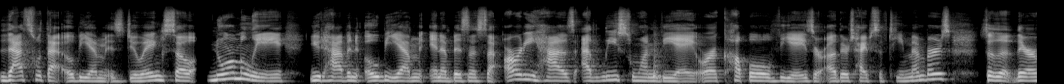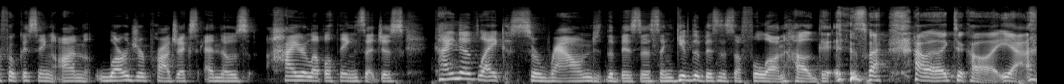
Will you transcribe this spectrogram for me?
That's what that OBM is doing. So normally you'd have an OBM in a business that already has at least one VA or a couple VAs or other types of team members so that they're focusing on larger projects and those higher level things that just kind of like surround the business and give the business a full on hug, is how I like to call it. Yeah.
